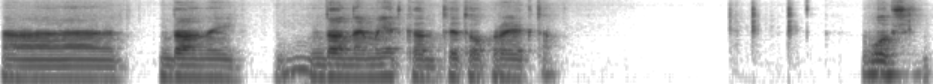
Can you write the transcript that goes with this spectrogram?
а, данный, данная монетка от этого проекта. В общем,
